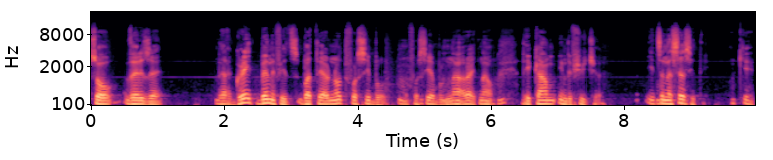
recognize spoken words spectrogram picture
So there is a there are great benefits, but they are not foreseeable. Mhm. Foreseeable Mhm. now, right now. Mhm. They come in the future. It's a necessity. Okay.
